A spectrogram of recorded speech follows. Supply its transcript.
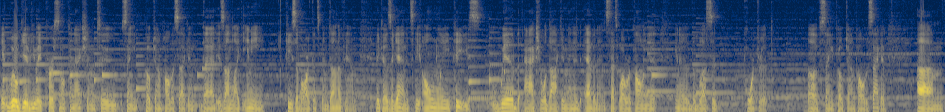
it, will give you a personal connection to St. Pope John Paul II that is unlike any piece of art that's been done of him. Because again, it's the only piece with actual documented evidence. That's why we're calling it, you know, the blessed portrait of St. Pope John Paul II. Um,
